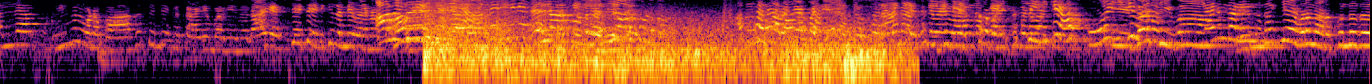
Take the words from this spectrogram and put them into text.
അല്ല നിങ്ങളുടെ ഭാഗത്തിന്റെ ഒക്കെ കാര്യം പറഞ്ഞിരുന്നല്ലോ. ആ എസ്റ്റേറ്റ് എനിക്ക് തന്നെ വേണം. എന്തൊക്കെയാ ഇവിടെ നടക്കുന്നത്?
